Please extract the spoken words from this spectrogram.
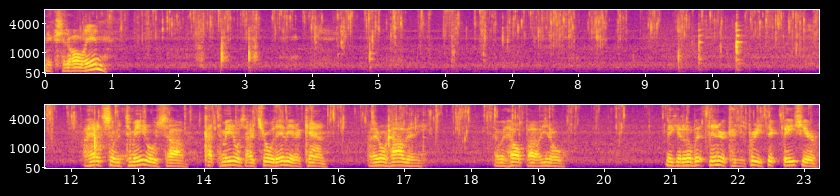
Mix it all in. I had some tomatoes uh, cut tomatoes, I'd throw them in a can. I don't have any. That would help, uh, you know, make it a little bit thinner because it's pretty thick base here.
